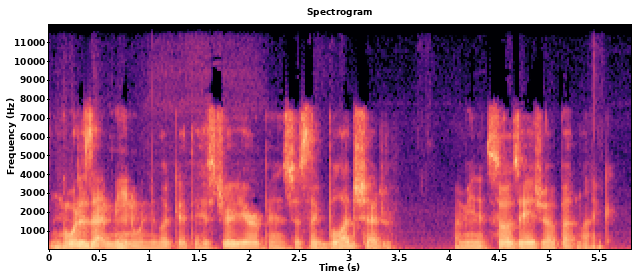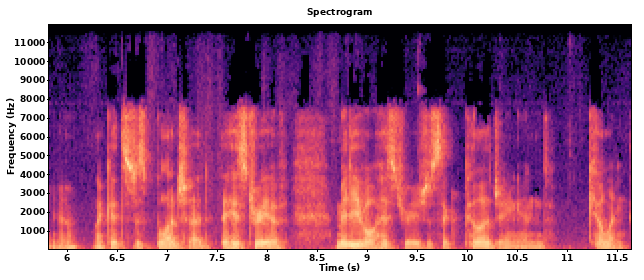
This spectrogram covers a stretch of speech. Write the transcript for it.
what does that mean when you look at the history of europe and it's just like bloodshed i mean it so is asia but like you know like it's just bloodshed the history of medieval history is just like pillaging and killing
